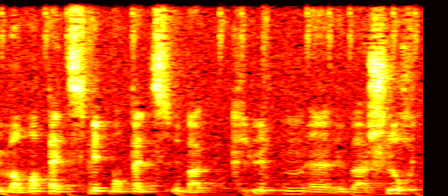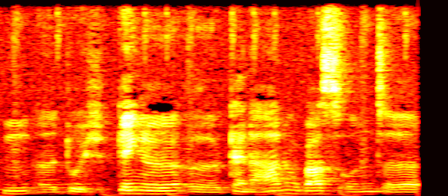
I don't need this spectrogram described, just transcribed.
Über Mopeds, mit Mopeds, über Klippen, äh, über Schluchten, äh, durch Gänge, äh, keine Ahnung was. Und äh,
